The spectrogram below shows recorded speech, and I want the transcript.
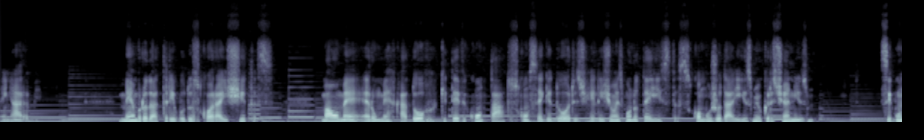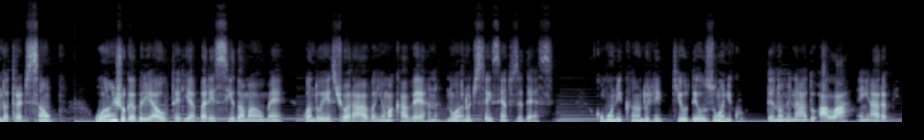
em árabe. Membro da tribo dos Coraixitas, Maomé era um mercador que teve contatos com seguidores de religiões monoteístas, como o judaísmo e o cristianismo. Segundo a tradição, o anjo Gabriel teria aparecido a Maomé quando este orava em uma caverna no ano de 610, comunicando-lhe que o Deus único, denominado Alá em árabe,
